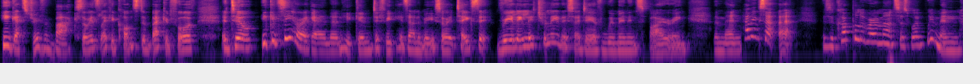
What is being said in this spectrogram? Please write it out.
he gets driven back. So it's like a constant back and forth until he can see her again and he can defeat his enemy. So it takes it really literally this idea of women inspiring the men. Having said that there's a couple of romances where women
